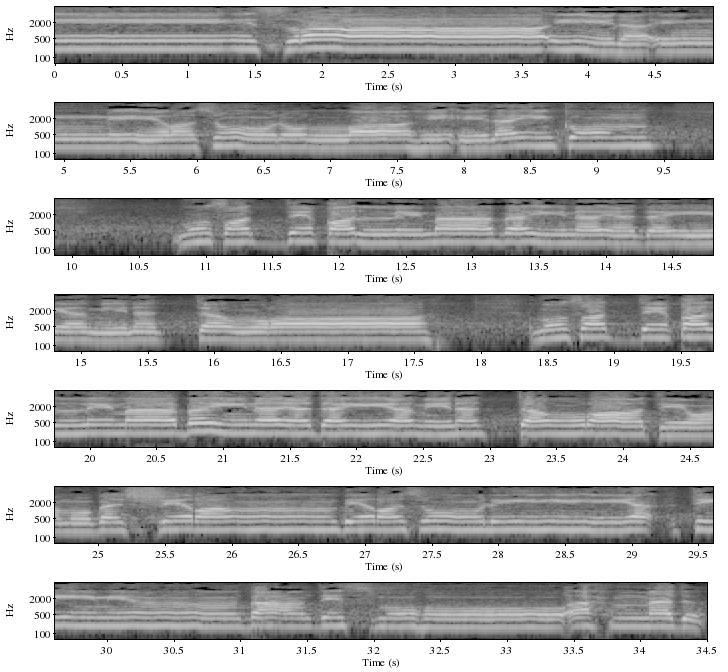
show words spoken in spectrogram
اسرائيل اني رسول الله اليكم مصدقا لما بين يدي من التوراه مصدقا لما بين يدي من التوراة ومبشرا برسول يأتي من بعد اسمه أحمد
